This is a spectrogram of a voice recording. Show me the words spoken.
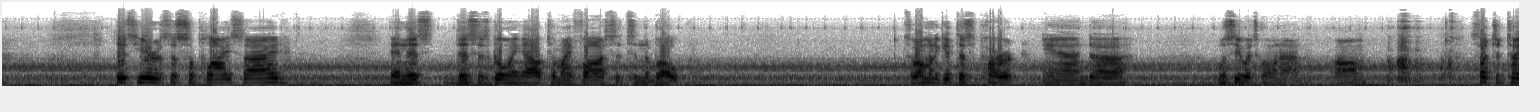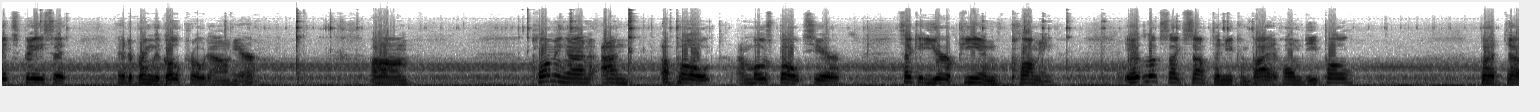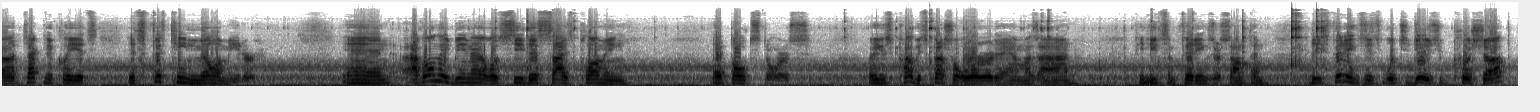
This here is the supply side, and this this is going out to my faucets in the boat. So I'm going to get this apart, and uh, we'll see what's going on. Um, such a tight space, I had to bring the GoPro down here. Um, plumbing on on a boat on most boats here. It's like a European plumbing. It looks like something you can buy at Home Depot, but uh, technically it's it's 15 millimeter. And I've only been able to see this size plumbing at boat stores. Or you can probably special order it at Amazon if you need some fittings or something. These fittings is what you do is you push up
